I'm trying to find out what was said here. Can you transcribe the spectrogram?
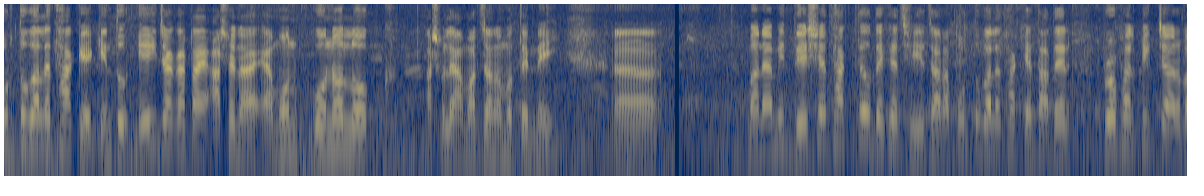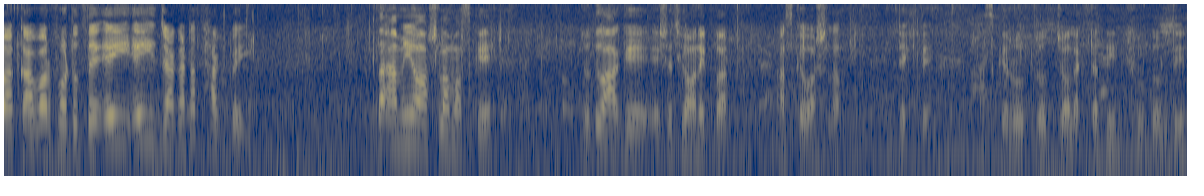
পর্তুগালে থাকে, কিন্তু এই জায়গাটায় আসে না এমন কোনো লোক আসলে আমার জানার মতে নেই। মানে আমি দেশে থাকতেও দেখেছি, যারা পর্তুগালে থাকে, তাদের প্রোফাইল পিকচার বা কাভার ফটোতে এই এই জায়গাটা থাকবেই। তা আমিও আসলাম আজকে। যদিও আগে এসেছি অনেকবার, আজকেও আসলাম দেখতে। আজকে রোদ রোজ্জ্বল একটা দিন, সুন্দর দিন।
